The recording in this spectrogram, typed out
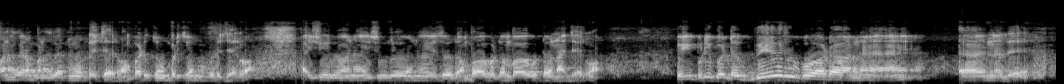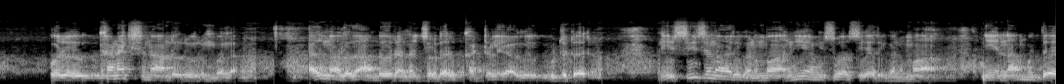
பணக்காரன் பணக்காரன் கூட சேருவான். படிச்சவன் படிச்சவன் கூட சேருவான். ஐஸ்வர்யவான் ஐஸ்வர்யவான் சொல்றான். பாவப்பட்டம் பாவப்பட்டம் நான் சேருவான். இப்படிப்பட்ட வேறுபாடான என்னது ஒரு கனெக்ஷன் ஆண்டவர் விரும்பல. அதனாலதான் ஆண்டவர் என்ன சொல்றாரு? கட்டளையாக விட்டுட்டாரு. நீ சீசனா இருக்கணுமா? நீ என் விசுவாசியா இருக்கணுமா? நீ என் நாமத்தை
